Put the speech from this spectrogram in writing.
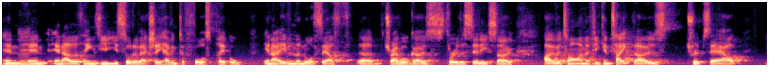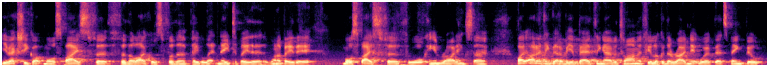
and mm. and and other things. You, you're sort of actually having to force people. You know, even the north south uh, travel goes through the city. So over time, if you can take those trips out, you've actually got more space for, for the locals, for the people that need to be there, that want to be there, more space for, for walking and riding. So I, I, don't think that'll be a bad thing over time. If you look at the road network that's being built,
